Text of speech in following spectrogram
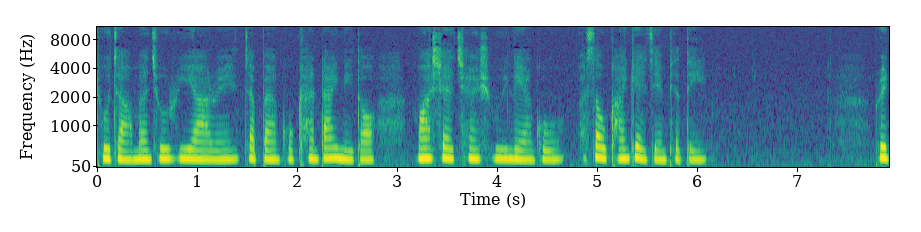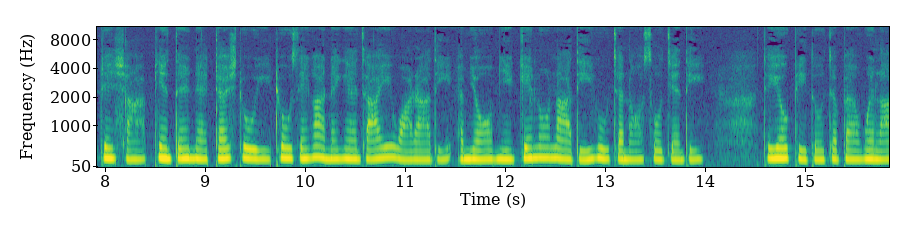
ထို့ကြောင့်မန်ချူရီးယားတွင်ဂျပန်ကိုခံတိုက်နေသောမာရှယ်ချန်ရှူလီယန်ကိုအဆုတ်ခိုင်းခဲ့ခြင်းဖြစ်သည်ဗြိတိရှာပြင်သစ်နှင့်ဒတ်တို့၏ထိုစဉ်ကနိုင်ငံသားရေးဝါဒသည်အမျော်အမြင်ကင်းလွန်းလာသည်ဟုကျွန်တော်ဆိုခြင်းသည်တရုတ်ပြည်သို့ဂျပန်ဝင်လာ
